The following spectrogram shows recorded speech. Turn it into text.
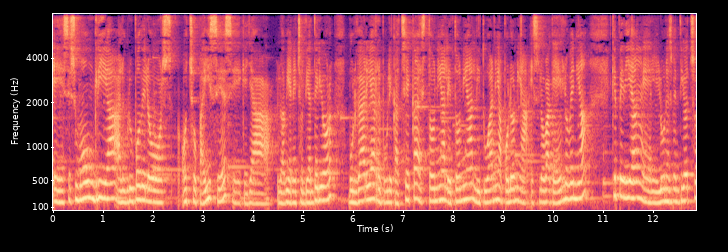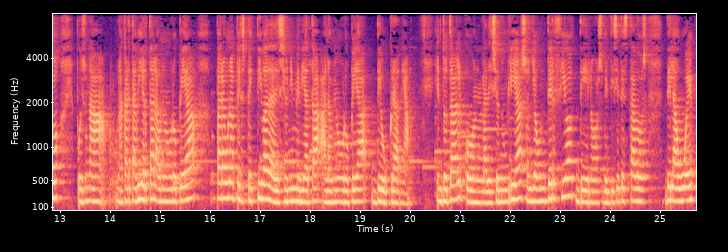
eh, se sumó Hungría al grupo de los ocho países eh, que ya lo habían hecho el día anterior, Bulgaria, República Checa, Estonia, Letonia, Lituania, Polonia, Eslovaquia y Eslovenia, que pedían el lunes 28 pues una, una carta abierta a la Unión Europea para una perspectiva de adhesión inmediata a la Unión Europea de Ucrania. En total, con la adhesión de Hungría, son ya un tercio de los 27 estados de la UE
